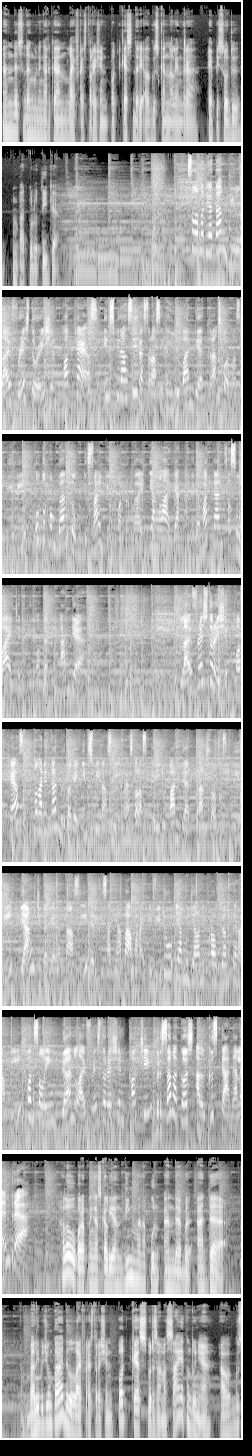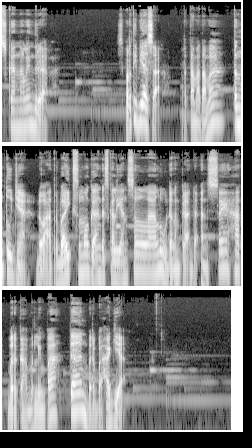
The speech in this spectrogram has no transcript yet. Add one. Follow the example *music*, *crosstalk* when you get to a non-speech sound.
Anda sedang mendengarkan Live Restoration Podcast dari Alguskan Nalendra, episode 43. Selamat datang di Live Restoration Podcast, inspirasi restorasi kehidupan dan transformasi diri untuk membantu mendesain kehidupan terbaik yang layak Anda dapatkan sesuai jati diri otentik Anda. Live Restoration Podcast menghadirkan berbagai inspirasi restorasi kehidupan dan transformasi yang juga diadaptasi dari kisah nyata para individu yang menjalani program terapi, konseling, dan life restoration coaching bersama Coach Alguska Nalendra. Halo para pendengar sekalian di mana pun Anda berada. Kembali berjumpa di Live Restoration Podcast bersama saya tentunya, Alguska Nalendra. Seperti biasa, Pertama-tama, tentunya doa terbaik semoga Anda sekalian selalu dalam keadaan sehat, berkah berlimpah, dan berbahagia.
